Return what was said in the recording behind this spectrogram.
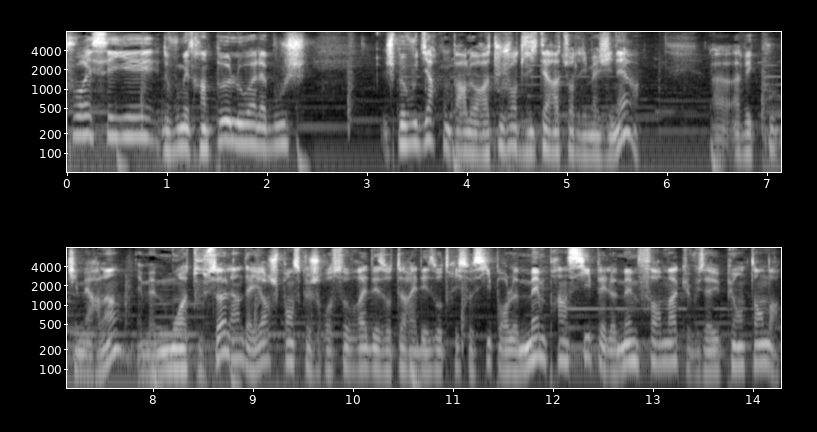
Pour essayer de vous mettre un peu l'eau à la bouche, je peux vous dire qu'on parlera toujours de littérature de l'imaginaire, euh, avec Cook et Merlin, et même moi tout seul. Hein. D'ailleurs, je pense que je recevrai des auteurs et des autrices aussi pour le même principe et le même format que vous avez pu entendre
